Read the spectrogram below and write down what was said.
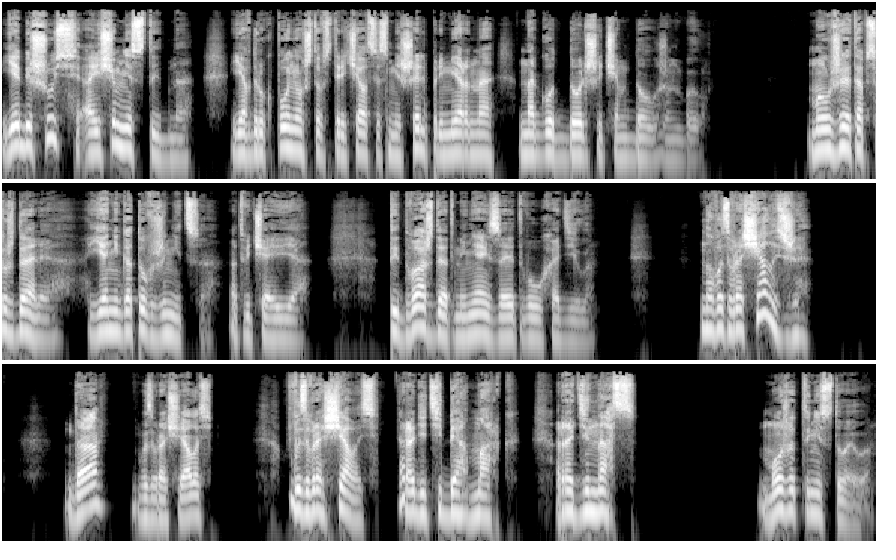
Я бешусь, а еще мне стыдно. Я вдруг понял, что встречался с Мишель примерно на год дольше, чем должен был. «Мы уже это обсуждали. Я не готов жениться», — отвечаю я. «Ты дважды от меня из-за этого уходила». «Но возвращалась же?» «Да, возвращалась». «Возвращалась. Ради тебя, Марк. Ради нас». «Может, и не стоило».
